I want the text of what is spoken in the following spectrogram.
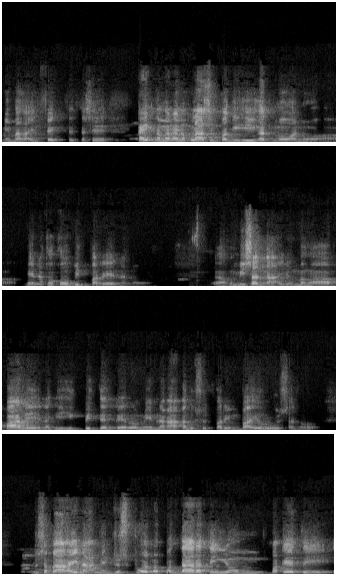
may mga infected kasi kahit naman anong klaseng pag-iingat mo ano ah, may nako-covid pa rin ano Ah, kung minsan nga yung mga pare naghihigpit din pero may nakakalusot pa rin virus ano doon sa bahay namin, Diyos ko, no, pag darating yung pakete,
